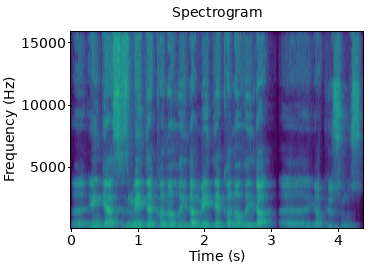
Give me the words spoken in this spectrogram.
e, engelsiz medya kanalıyla, medya kanalıyla e, yapıyorsunuz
